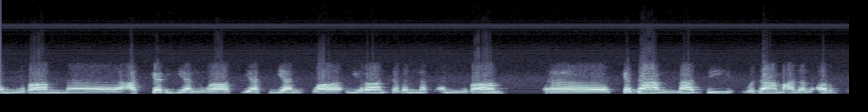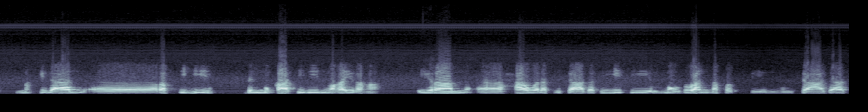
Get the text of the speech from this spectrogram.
النظام آه، عسكريا وسياسيا وإيران تبنت النظام آه، كدعم مادي ودعم على الأرض من خلال رفضه بالمقاتلين وغيرها. إيران حاولت مساعدته في موضوع النفط في المساعدات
